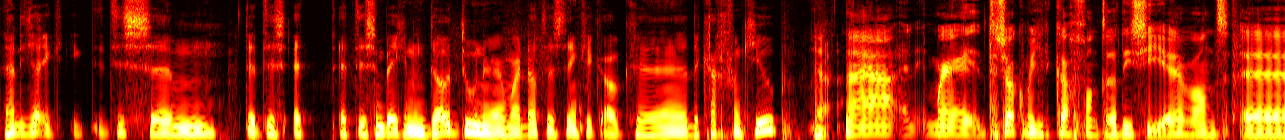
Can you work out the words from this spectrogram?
ja, ja ik, ik, het, is, ehm, het, is, het, het is een beetje een dooddoener, maar dat is denk ik ook eh, de kracht van Cube. Nou ja, en, maar het is ook een beetje de kracht van traditie, hè? Want eh,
